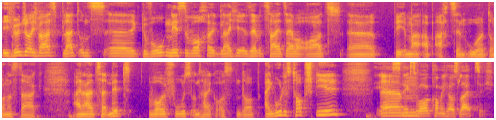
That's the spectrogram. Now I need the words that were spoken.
Ich wünsche euch was. Bleibt uns äh, gewogen. Nächste Woche, gleiche, selbe Zeit, selber Ort. Äh, wie immer ab 18 Uhr, Donnerstag. Eine Halbzeit mit Wolf Fuß und Heike Ostendorp. Ein gutes Topspiel. Yes, Ähm, nächste Woche komme ich aus Leipzig.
